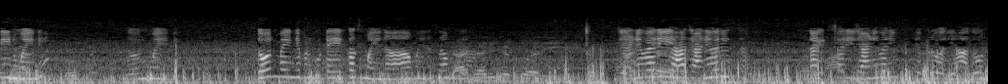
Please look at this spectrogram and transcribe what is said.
तीन महिने दोन महिने. दोन महिने. पण कुठे? एकच महिना? हा महिना संपला. जानेवारी हा जानेवारीच नाही सॉरी जानेवारी फेब्रुवारी हा दोन.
